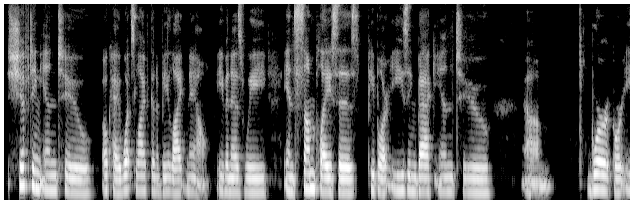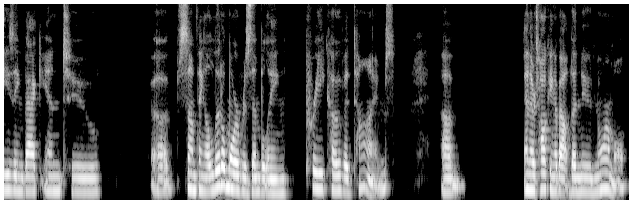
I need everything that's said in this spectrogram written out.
shifting into okay, what's life going to be like now? Even as we, in some places, people are easing back into um, work or easing back into uh, something a little more resembling pre COVID times. Um, and they're talking about the new normal.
